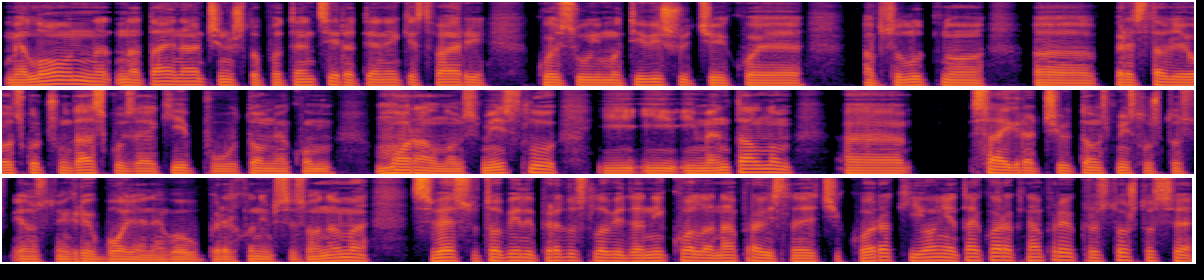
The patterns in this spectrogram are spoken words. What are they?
melon na, na taj način što potencira te neke stvari koje su i motivišuće i koje apsolutno uh, predstavljaju odskočnu dasku za ekipu u tom nekom moralnom smislu i, i, i mentalnom. Uh, saigrači u tom smislu što jednostavno igraju bolje nego u prethodnim sezonama. Sve su to bili preduslovi da Nikola napravi sledeći korak i on je taj korak napravio kroz to što se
